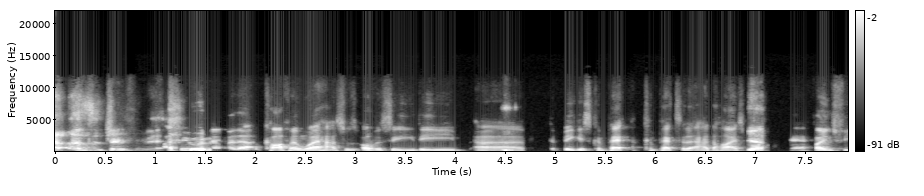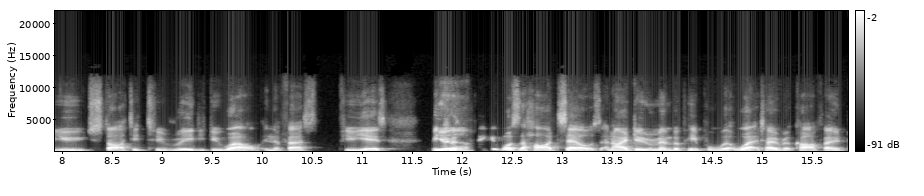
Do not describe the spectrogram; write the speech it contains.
That's the truth of it. I do remember that Carphone Warehouse was obviously the uh, the biggest comp- competitor that had the highest market yeah. Phones for You started to really do well in the first few years because yeah. I think it was the hard sales. And I do remember people that worked over at Carphone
